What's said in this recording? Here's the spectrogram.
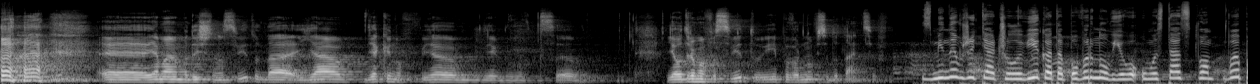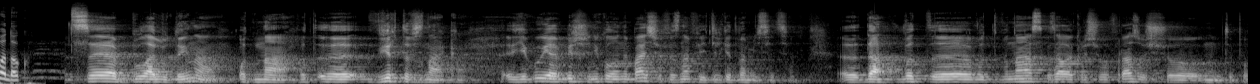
Е, Я маю медичну освіту. Да. Я, я кинув, я, якби, це, я отримав освіту і повернувся до танців. Змінив життя чоловіка та повернув його у мистецтво випадок. Це була людина одна, от, е, вірте в знака, яку я більше ніколи не бачив і знав її тільки два місяці. Е, да, от, е, от вона сказала ключову фразу, що ну, типу,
